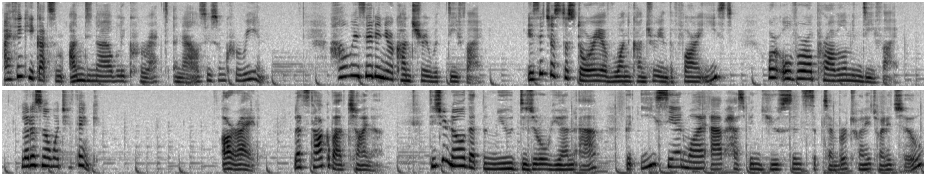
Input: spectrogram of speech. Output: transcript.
I think he got some undeniably correct analysis on Korean. How is it in your country with DeFi? Is it just a story of one country in the Far East, or overall problem in DeFi? Let us know what you think. Alright, let's talk about China. Did you know that the new digital yuan app, the eCNY app, has been used since September 2022?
